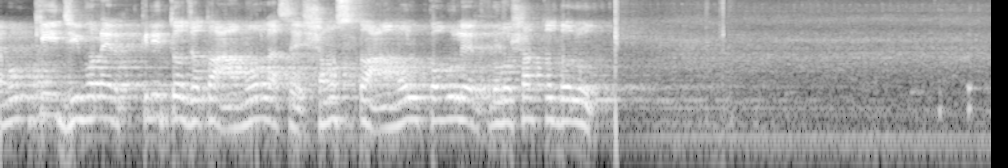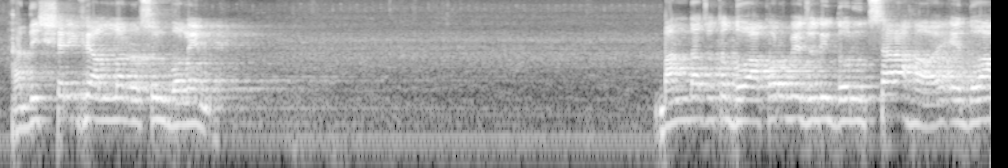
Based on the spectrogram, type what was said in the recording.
এমনকি জীবনের কৃত যত আমল আছে, সমস্ত আমল কবুলের পূর্বশর্ত দরুদ। হাদিস শরীফে আল্লাহ রসুল বলেন, বান্দা যত দোয়া করবে, যদি দরুদ ছাড়া হয়, এ দোয়া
